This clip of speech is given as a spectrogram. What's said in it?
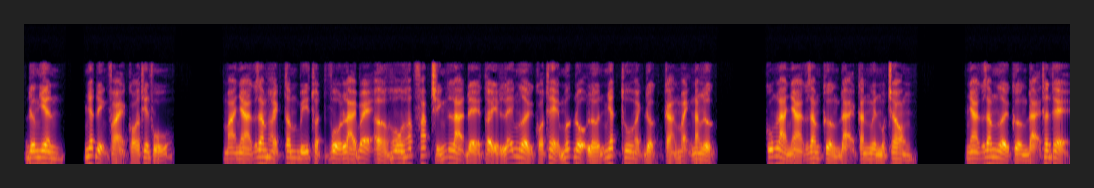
Đương nhiên, nhất định phải có thiên phú. Mà nhà giam hạch tâm bí thuật vô lái bẹ ở hô hấp pháp chính là để tẩy lễ người có thể mức độ lớn nhất thu hoạch được càng mạnh năng lực. Cũng là nhà giam cường đại căn nguyên một trong. Nhà giam người cường đại thân thể,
